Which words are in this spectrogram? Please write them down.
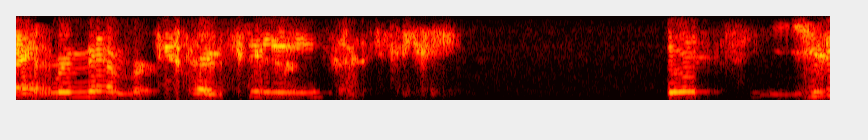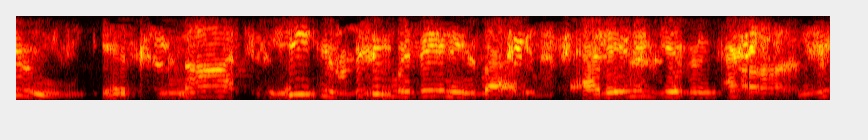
and remember, see, it's you. It's not, he can be with anybody at any given time. You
